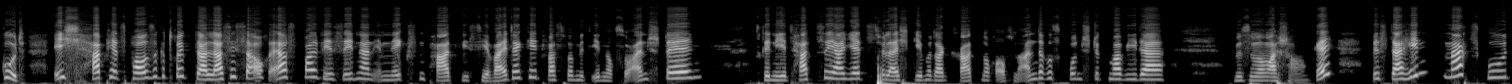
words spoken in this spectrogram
gut. Ich habe jetzt Pause gedrückt, da lasse ich sie auch erstmal. Wir sehen dann im nächsten Part, wie es hier weitergeht, was wir mit ihr noch so anstellen. Trainiert hat sie ja jetzt, vielleicht gehen wir dann gerade noch auf ein anderes Grundstück mal wieder. Müssen wir mal schauen, gell? Bis dahin, macht's gut,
